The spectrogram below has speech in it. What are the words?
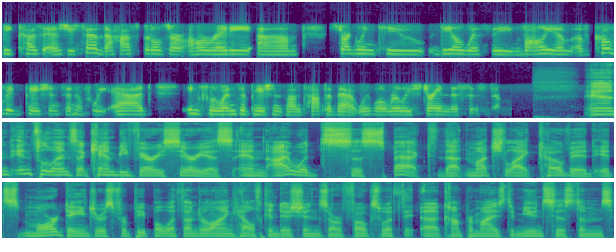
because, as you said, the hospitals are already um, struggling to deal with the volume of COVID patients. And if we add influenza patients on top of that, we will really strain the system. And influenza can be very serious. And I would suspect that, much like COVID, it's more dangerous for people with underlying health conditions or folks with uh, compromised immune systems.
